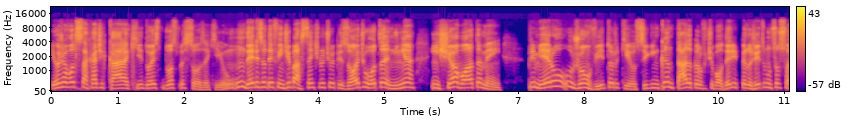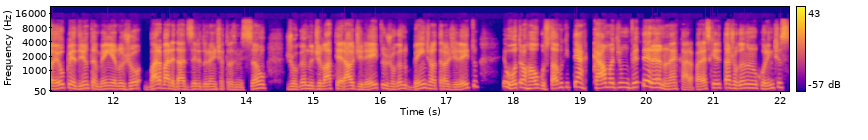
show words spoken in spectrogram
eu já vou destacar de cara aqui dois, duas pessoas aqui. Um, um deles eu defendi bastante no último episódio, o outro, Aninha, encheu a bola também. Primeiro, o João Vitor, que eu sigo encantado pelo futebol dele. Pelo jeito, não sou só eu, o Pedrinho também elogiou barbaridades dele durante a transmissão, jogando de lateral direito, jogando bem de lateral direito. E o outro é o Raul Gustavo, que tem a calma de um veterano, né, cara? Parece que ele tá jogando no Corinthians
